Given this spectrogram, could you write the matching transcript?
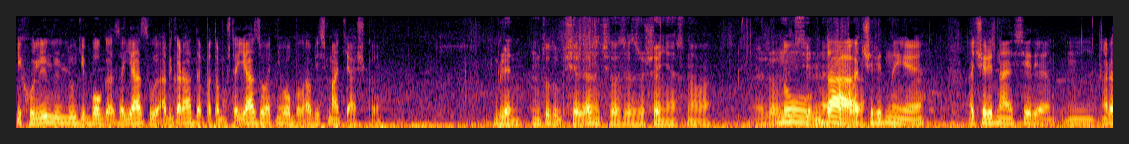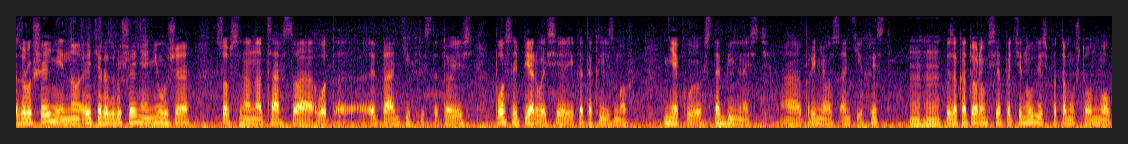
И хулили люди Бога за язвы от града, потому что язва от него была весьма тяжкая. Блин, ну тут вообще, да, началось разрушение снова? Жё, ну, да, такое. очередные, очередная серия м, разрушений, но эти разрушения, они уже, собственно, на царство, вот э, это Антихриста, то есть после первой серии катаклизмов некую стабильность э, принес Антихрист, угу. за которым все потянулись, потому что он мог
